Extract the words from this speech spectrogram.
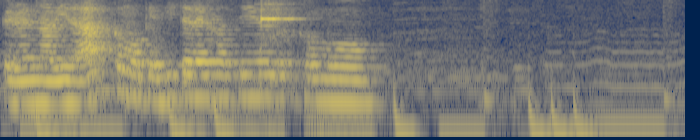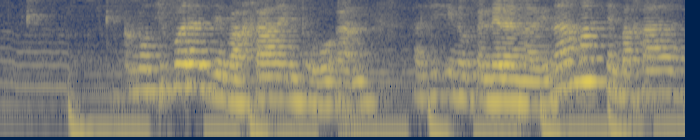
Pero en Navidad como que sí te dejas ir como... Como si fueras de bajada en tobogán. Así sin ofender a nadie. Nada más en bajada,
